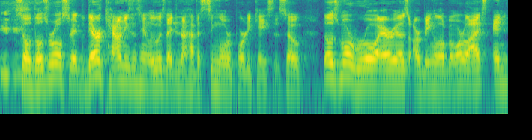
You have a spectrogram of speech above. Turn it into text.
Mhm. So those rural there are counties in St. Louis that do not have a single reported cases. So those more rural areas are being a little bit more relaxed. And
